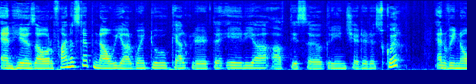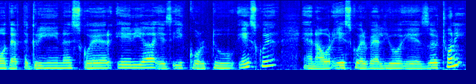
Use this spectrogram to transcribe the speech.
And here's our final step. Now we are going to calculate the area of this uh, green shaded square. And we know that the green square area is equal to a square and our a square value is uh, 20.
